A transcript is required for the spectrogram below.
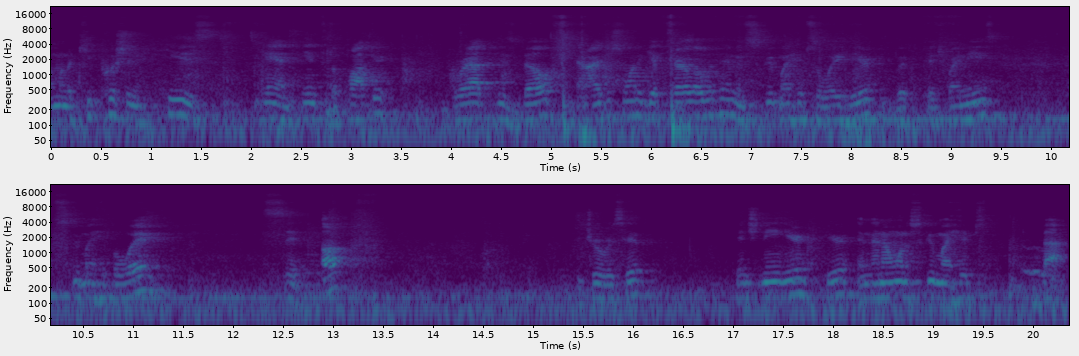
I'm gonna keep pushing his hand into the pocket, grab his belt, and I just wanna get parallel with him and scoop my hips away here, with pinch my knees, scoop my hip away, sit up, reach over his hip, pinch knee here, here, and then I wanna scoop my hips back.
